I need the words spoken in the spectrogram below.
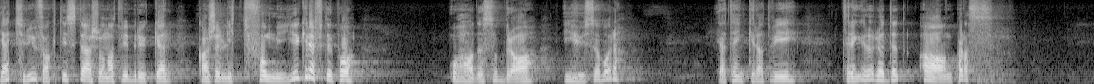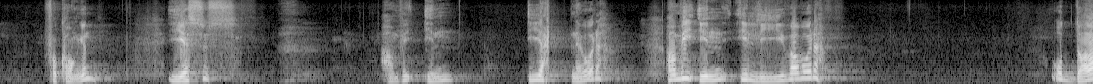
Jeg tror faktisk det er sånn at vi bruker kanskje litt for mye krefter på å ha det så bra i husa våre. Jeg tenker at vi trenger å rydde et annen plass. For kongen, Jesus, han vil inn i hjertene våre. Han vil inn i livet våre. Og da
